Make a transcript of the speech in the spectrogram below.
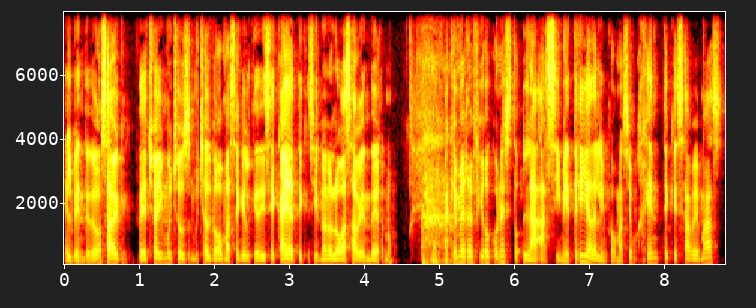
El vendedor sabe que, de hecho hay muchos, muchas bromas en el que dice cállate que si no no lo vas a vender, ¿no? ¿A qué me refiero con esto? La asimetría de la información, gente que sabe más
